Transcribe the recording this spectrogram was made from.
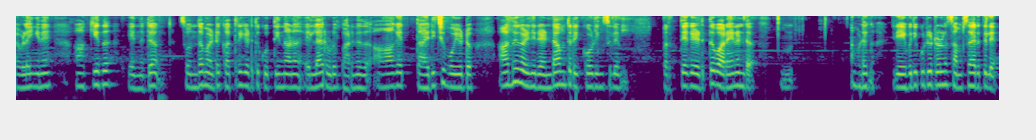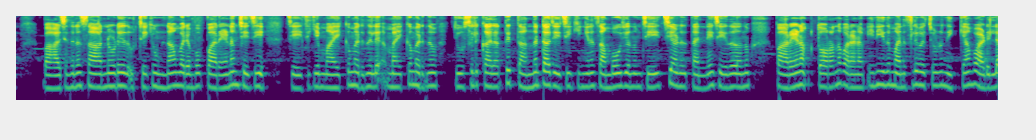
അവളെ ഇങ്ങനെ ആക്കിയത്? എന്നിട്ട് സ്വന്തമായിട്ട് കത്രിക എടുത്ത് കുത്തിയെന്നാണ് എല്ലാവരോടും പറഞ്ഞത്. ആകെ തരിച്ചു പോയിട്ടോ അത് കഴിഞ്ഞ് രണ്ടാമത്തെ റെക്കോർഡിങ്സിലും പ്രത്യേകം എടുത്ത് പറയാനുണ്ട്. നമ്മുടെ രേവതി കുട്ടിയോടുള്ള സംസാരത്തിൽ ബാലചന്ദ്രൻ സാറിനോട് ഉച്ചയ്ക്ക് ഉണ്ണാൻ വരുമ്പോൾ പറയണം ചേച്ചി. ചേച്ചിക്ക് മയക്കുമരുന്നിൽ മയക്കുമരുന്ന് ജ്യൂസിൽ കലർത്തി തന്നിട്ടാ ചേച്ചിക്ക് ഇങ്ങനെ സംഭവിച്ചതെന്നും ചേച്ചിയാണ് തന്നെ ചെയ്തതെന്നും പറയണം തുറന്ന് പറയണം. ഇനി ഇത് മനസ്സിൽ വെച്ചുകൊണ്ട് നിൽക്കാൻ പാടില്ല.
